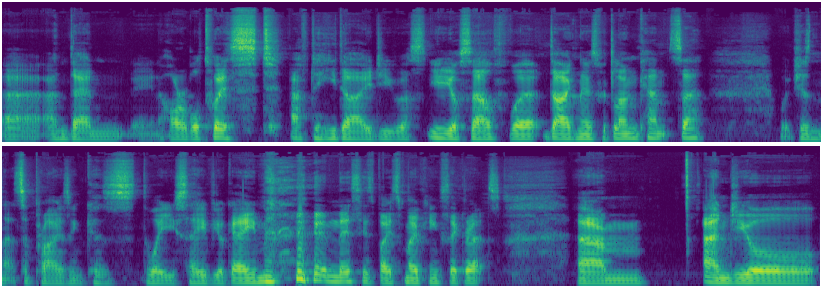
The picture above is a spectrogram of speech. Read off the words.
Uh, and then, in a horrible twist, after he died, you, you yourself were diagnosed with lung cancer, which isn't that surprising because the way you save your game in this is by smoking cigarettes. Um, and you're,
